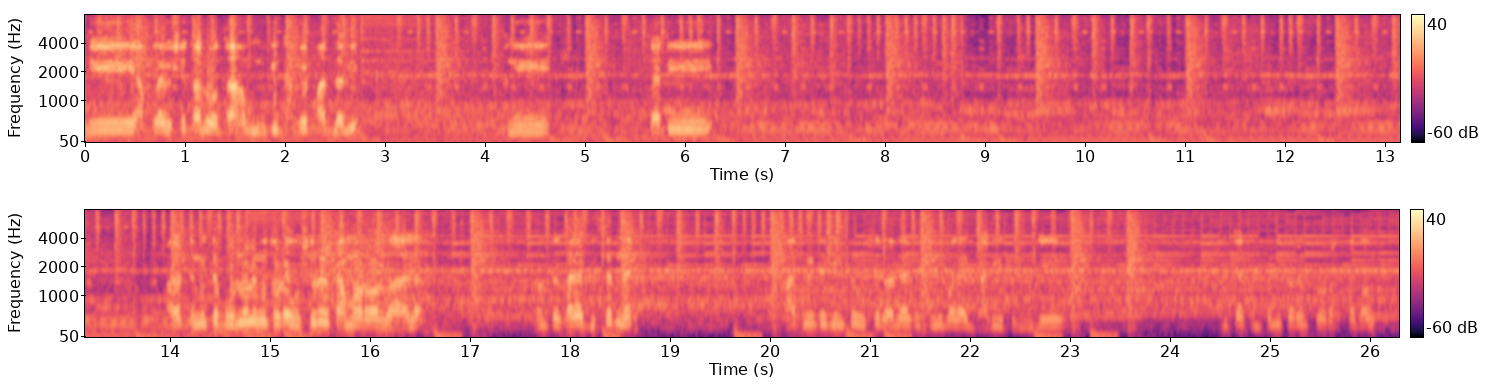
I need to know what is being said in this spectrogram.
मी आपला विषय चालू होता. हा मुलगी दहावी पास झाली. आणि त्यासाठी मला वाटतं मी तर बोललो मी थोडा उशीर कामावर जायला पण तसा काय दिसत नाही. पाच मिनटं जिमतो उशीर झाले असेल तुम्ही बघा एक गाडी येतो. म्हणजे तुमच्या कंपनीपर्यंत तो रस्ता जाऊ शकतो.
